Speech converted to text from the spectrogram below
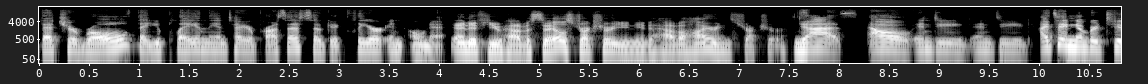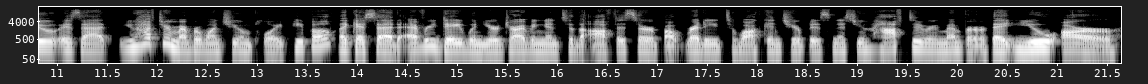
That's your role that you play in the entire process. So get clear and own it. And if you have a sales structure, you need to have a hiring structure. Yes. Oh, indeed. Indeed. I'd say number two is that you have to remember once you employ people, like I said, every day when you're driving into the office or about ready to walk into your business, you have to remember that you are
